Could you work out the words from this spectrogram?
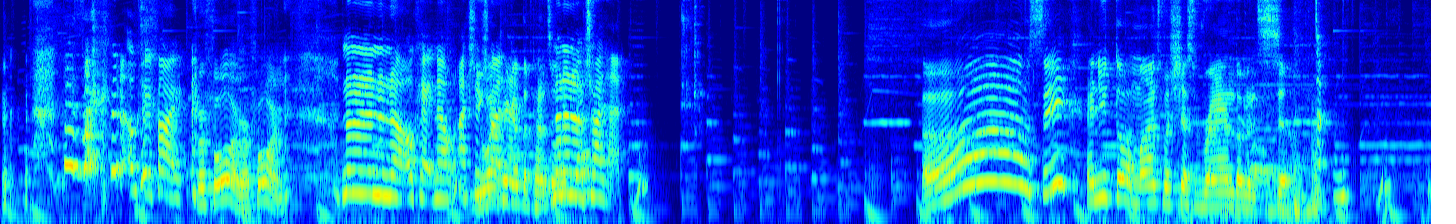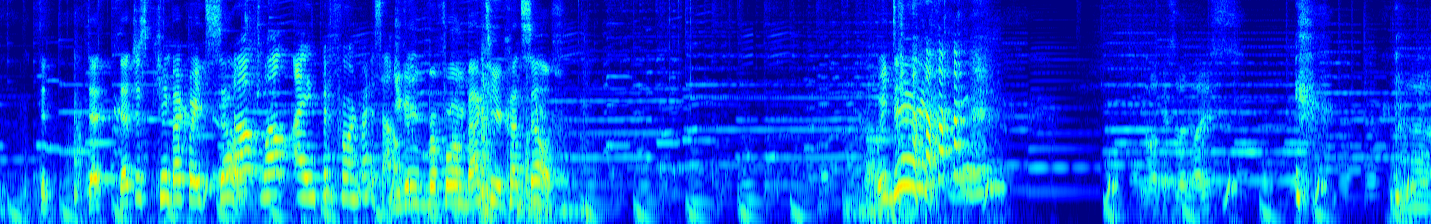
That's. That? Okay, fine. Reform, reform. No, no, no, no, no. Okay, no. Actually, You try wanna pick that. up the pencil No, no, like no. that? Try that. Oh, see? And you thought mine was just random and si- Did, that that just came back by itself. Oh, well, I performed myself. You can reform back to your cut self. We did it! You want this advice? uh,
